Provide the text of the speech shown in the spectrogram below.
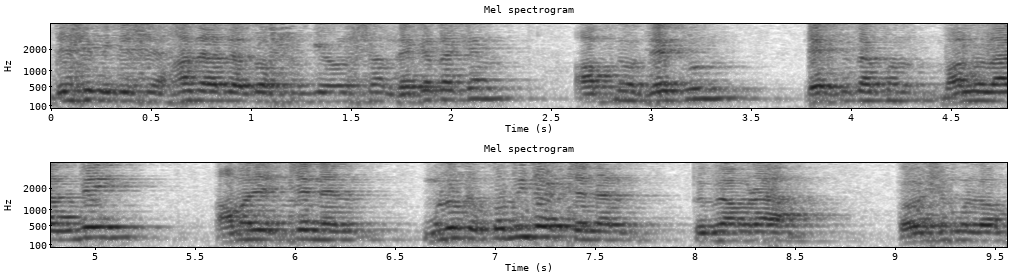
দেশে বিদেশে হাজার হাজার দর্শক অনুষ্ঠান দেখে থাকেন। আপনিও দেখুন, দেখতে থাকুন, ভালো লাগবে। আমাদের চ্যানেল মূলত কবিতার চ্যানেল তবে আমরা গবেষণামূলক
